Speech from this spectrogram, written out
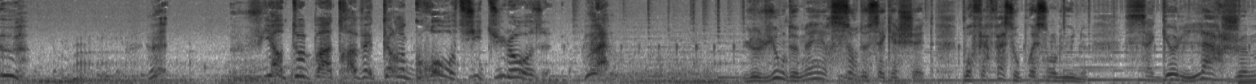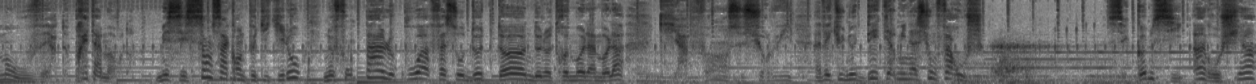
Euh, euh, viens te battre avec un gros si tu l'oses. Le lion de mer sort de sa cachette pour faire face au poisson lune, sa gueule largement ouverte, prête à mordre. Mais ces 150 petits kilos ne font pas le poids face aux deux tonnes de notre mola mola qui avance sur lui avec une détermination farouche. C'est comme si un gros chien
